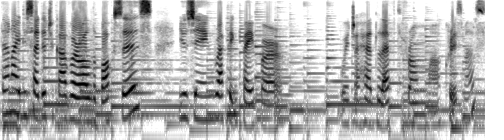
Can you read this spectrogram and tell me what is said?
Then I decided to cover all the boxes using wrapping paper, which I had left from uh, Christmas.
